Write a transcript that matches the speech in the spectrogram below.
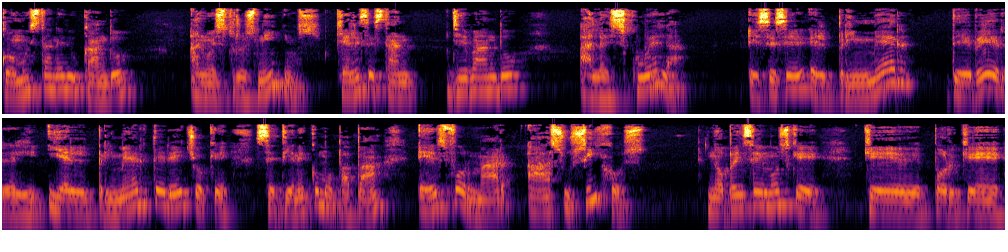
cómo están educando a nuestros niños, qué les están llevando a la escuela. Ese es el primer deber y el primer derecho que se tiene como papá es formar a sus hijos. No pensemos que, que porque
